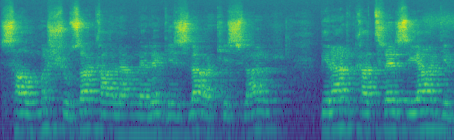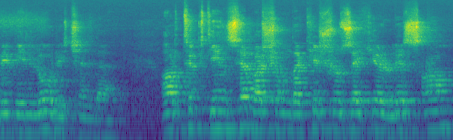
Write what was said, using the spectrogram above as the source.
salmış uzak alemlere gizli akisler, birer katre ziya gibi billur içinde.'' Artık dinse başımdaki şu zehirli sam,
